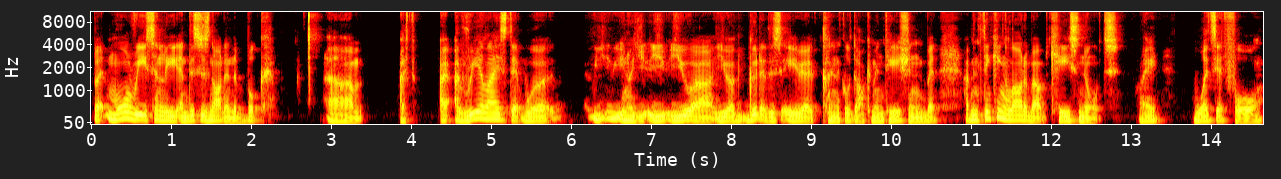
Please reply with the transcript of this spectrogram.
But more recently, and this is not in the book, um, I, I realized that we're you, you, know you, you are you are good at this area clinical documentation but i've been thinking a lot about case notes right? What's it for?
